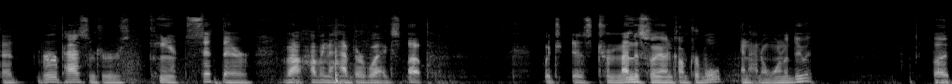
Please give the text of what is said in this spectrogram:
that rear passengers can't sit there without having to have their legs up, which is tremendously uncomfortable, and I don't want to do it. But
